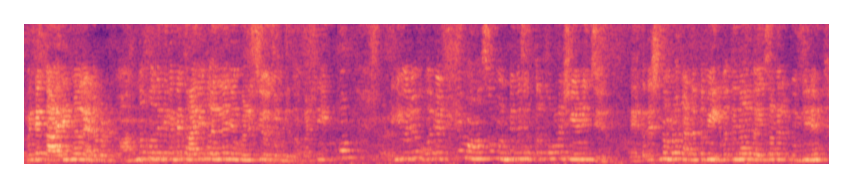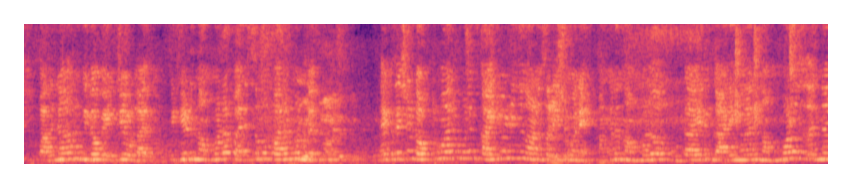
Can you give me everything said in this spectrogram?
ഇവന്റെ കാര്യങ്ങളിൽ ഇടപെട്ടിരുന്നു. അന്ന് മുതൽ ഇവന്റെ കാര്യങ്ങളെല്ലാം ഞാൻ വിളിച്ചു ചോദിച്ചോണ്ടിരുന്നു. പക്ഷെ ഇപ്പം ഈ ഒരു ഒരൊറ്റ മാസം കൊണ്ട് ഇവന് എത്രത്തോളം ക്ഷീണിച്ച്. ഏകദേശം ഇരുപത്തിനാല് വയസ്സുള്ള ഒരു കുഞ്ഞിന് പതിനാറ് കിലോ വെയിറ്റേ ഉള്ളായിരുന്നു. പിന്നീട് നമ്മുടെ പരിശ്രമ ഫലം കൊണ്ട് ഏകദേശം ഡോക്ടർമാർ പോലും കൈയൊഴിഞ്ഞതാണ് സതീഷ് മോനെ. അങ്ങനെ നമ്മൾ ഫുഡായാലും കാര്യങ്ങളായാലും നമ്മൾ തന്നെ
